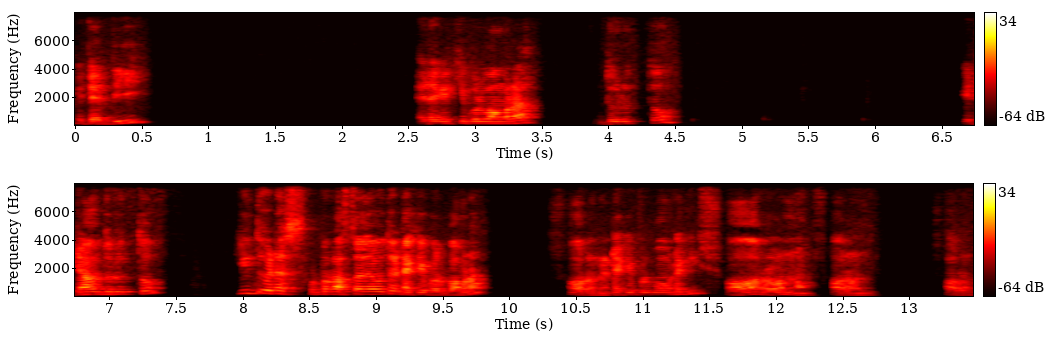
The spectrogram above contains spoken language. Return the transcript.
এটা বি এটাকে কি বলব আমরা? দূরত্ব। এটাও দূরত্ব। কিন্তু এটা ছোট রাস্তা যাব তো এটাকে বলব আমরা স্মরণ। এটাকে বলব আমরা কি? স্মরণ স্মরণ স্মরণ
